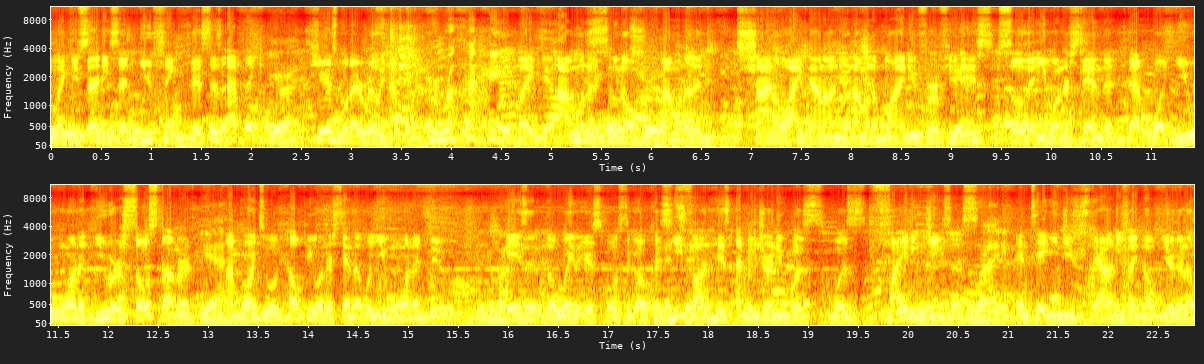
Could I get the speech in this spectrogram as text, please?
like you said, he said, "You think this is epic? You're right. Here's what I really have planned for you." Right. Like I'm gonna, So you know, true. I'm gonna shine a light down on you, and I'm gonna blind you for a few Yeah. days, so that you understand that that what you wanted, you are so stubborn. Yeah. I'm going to help you understand that what you want to do Right. isn't the way that you're supposed to go, because he it. thought his epic journey was was fighting Jesus, Right. and taking Jesus down. And he's like, nope, you're gonna,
